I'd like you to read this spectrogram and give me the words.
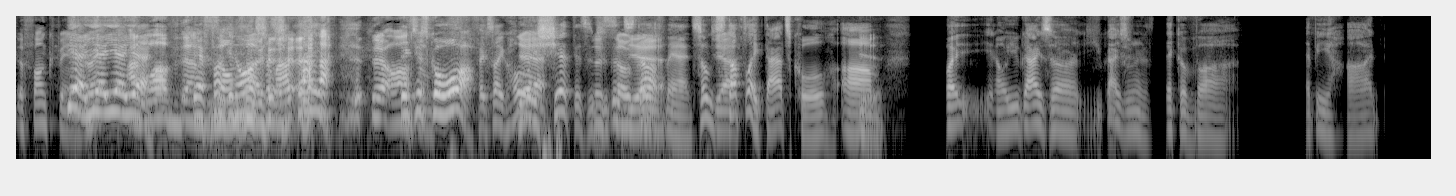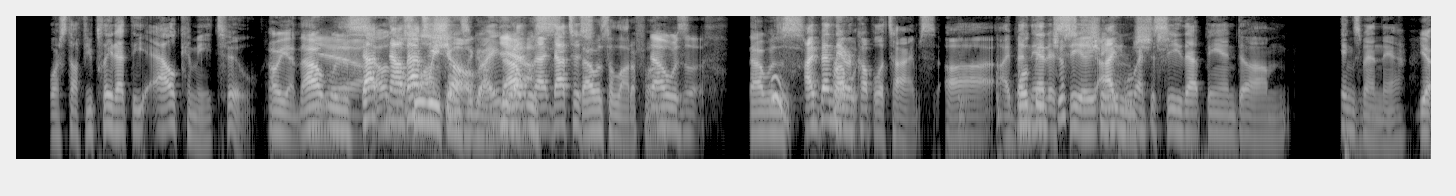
The funk band. Yeah, yeah, right? yeah, yeah. I love them. They're so fucking much. awesome, aren't They're awesome. They just go off. It's like holy Yeah. shit, this is good so stuff, good. man. So Yeah. stuff like that's cool. Um, Yeah. but you know, you guys are you guys are in the thick of uh, heavy hard or stuff. You played at the Alchemy too. Oh yeah, that Yeah. was That, was now a- that's two weekends show, ago. right? That was that, that's a that was a lot of fun. That was a That was. I've been there a couple of times. Uh, I've been Well, there to just see. I went to see that band, um, Kingsmen there, Yeah.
